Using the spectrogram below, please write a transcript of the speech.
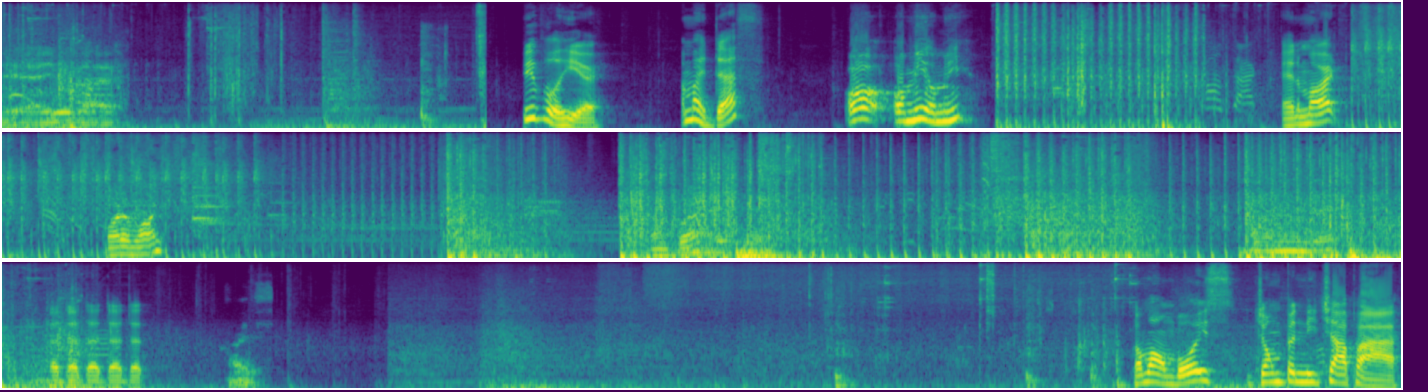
Yeah, you're it. People here. Am I deaf? Oh, on me, on me. Contact. And I'm hard. More than one. One point. One dead. That, that, that, that, that. Nice. Come on, boys. Jump in the chopper.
